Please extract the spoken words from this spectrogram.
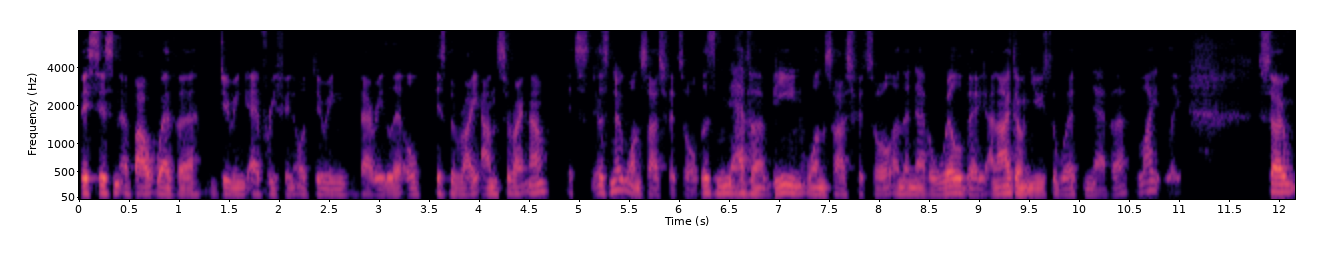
this isn't about whether doing everything or doing very little is the right answer right now. It's there's no one size fits all. There's never been one size fits all, and there never will be. And I don't use the word never lightly. So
